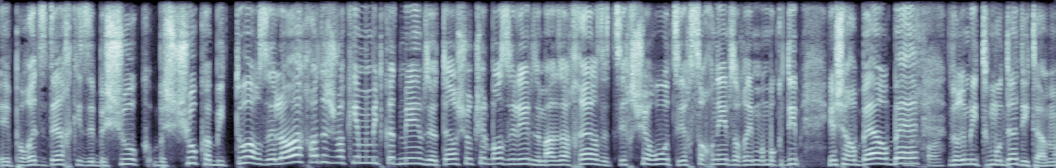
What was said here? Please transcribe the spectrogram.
אה, פורץ דרך, כי זה בשוק, בשוק הביטוח זה לא אחד השווקים המתקדמים, זה יותר שוק של ברזילים, זה מה זה אחר, זה צריך שירות, צריך סוכנים, סוכנים מוקדים, יש הרבה הרבה נכון. דברים להתמודד איתם.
